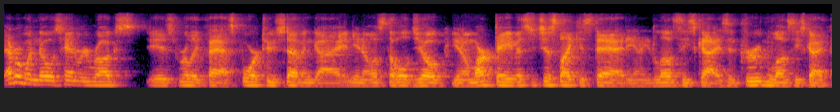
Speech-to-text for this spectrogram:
everyone knows Henry Ruggs is really fast, 4.27 guy, and you know it's the whole joke. You know, Mark Davis is just like his dad. You know, he loves these guys, and Gruden loves these guys.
